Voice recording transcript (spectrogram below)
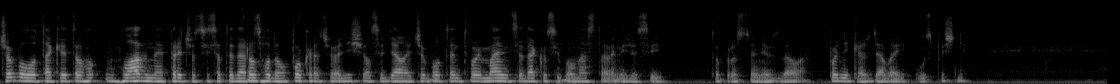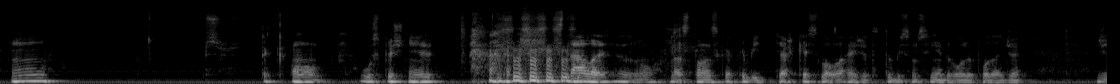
čo bolo takéto hl- hlavné, prečo si sa teda rozhodol pokračovať, išiel si ďalej, čo bol ten tvoj mindset, ako si bol nastavený, že si to proste nevzdala. Podnikáš ďalej úspešne. Mm, tak ono úspešne stále no, na Slovensku keby ťažké slovo, hej, že toto by som si nedovolil povedať, že, že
